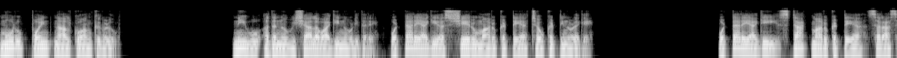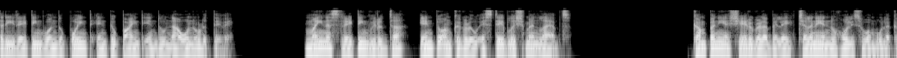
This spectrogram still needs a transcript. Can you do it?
ಮೂರು ಪಾಯಿಂಟ್ ನಾಲ್ಕು ಅಂಕಗಳು. ನೀವು ಅದನ್ನು ವಿಶಾಲವಾಗಿ ನೋಡಿದರೆ ಒಟ್ಟಾರೆಯಾಗಿ ಅಸ್ ಷೇರು ಮಾರುಕಟ್ಟೆಯ ಚೌಕಟ್ಟಿನೊಳಗೆ. ಒಟ್ಟಾರೆಯಾಗಿ ಸ್ಟಾಕ್ ಮಾರುಕಟ್ಟೆಯ ಸರಾಸರಿ ರೇಟಿಂಗ್ ಒಂದು ಪಾಯಿಂಟ್ ಎಂಟು ಪಾಯಿಂಟ್ ಎಂದು ನಾವು ನೋಡುತ್ತೇವೆ. ಮೈನಸ್ ರೇಟಿಂಗ್ ವಿರುದ್ಧ ಎಂಟು ಅಂಕಗಳು ಎಸ್ಟೇಬ್ಲಿಷ್ಮೆಂಟ್ ಲ್ಯಾಬ್ಸ್. ಕಂಪನಿಯ ಷೇರುಗಳ ಬೆಲೆ ಚಲನೆಯನ್ನು ಹೋಲಿಸುವ ಮೂಲಕ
